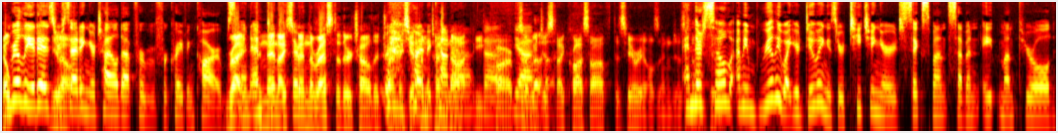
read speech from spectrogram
Nope. Really, it is. You You're know. setting your child up for, for craving carbs. Right, And, and, then I spend the rest of their childhood trying to get Trying them to to, not eat that, carbs. yeah. So we just I cross off the cereals and just and there's so it. i mean really what you're doing is you're teaching your six month seven eight month year old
